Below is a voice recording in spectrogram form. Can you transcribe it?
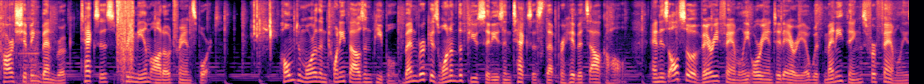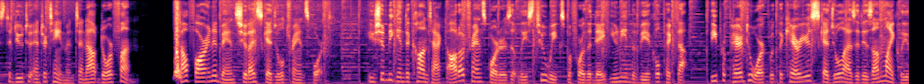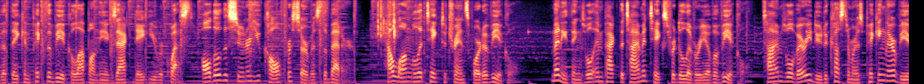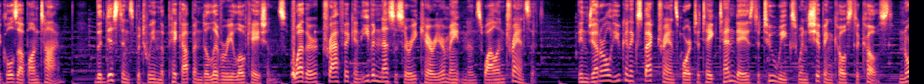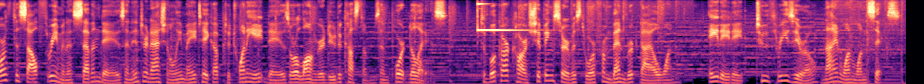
Car Shipping Benbrook, Texas Premium Auto Transport. Home to more than 20,000 people, Benbrook is one of the few cities in Texas that prohibits alcohol, and is also a very family-oriented area with many things for families to do to entertainment and outdoor fun. How far in advance should I schedule transport? You should begin to contact auto transporters at least two weeks before the date you need the vehicle picked up. Be prepared to work with the carrier's schedule as it is unlikely that they can pick the vehicle up on the exact date you request, although the sooner you call for service the better. How long will it take to transport a vehicle? Many things will impact the time it takes for delivery of a vehicle. Times will vary due to customers picking their vehicles up on time, the distance between the pickup and delivery locations, weather, traffic, and even necessary carrier maintenance while in transit. In general, you can expect transport to take 10 days to 2 weeks when shipping coast to coast, north to south 3 minutes 7 days and internationally may take up to 28 days or longer due to customs and port delays. To book our car shipping service tour from Benbrook dial 1 888 230 9116.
